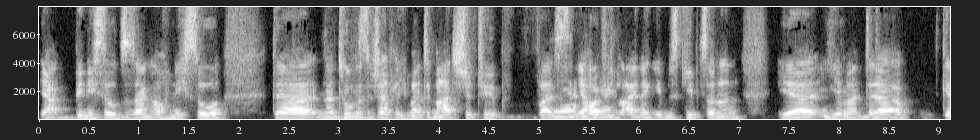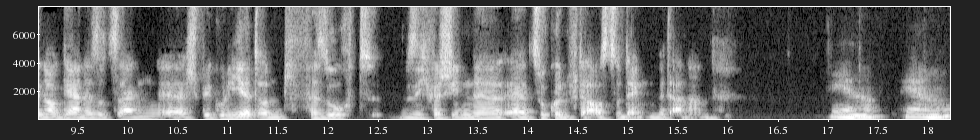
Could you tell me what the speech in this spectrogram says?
ja, bin ich sozusagen auch nicht so der naturwissenschaftlich-mathematische Typ, weil es ja, ja häufig ja. nur ein Ergebnis gibt, sondern eher jemand, der genau gerne sozusagen äh, spekuliert und versucht, sich verschiedene äh, Zukünfte auszudenken mit anderen. Ja, ja.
